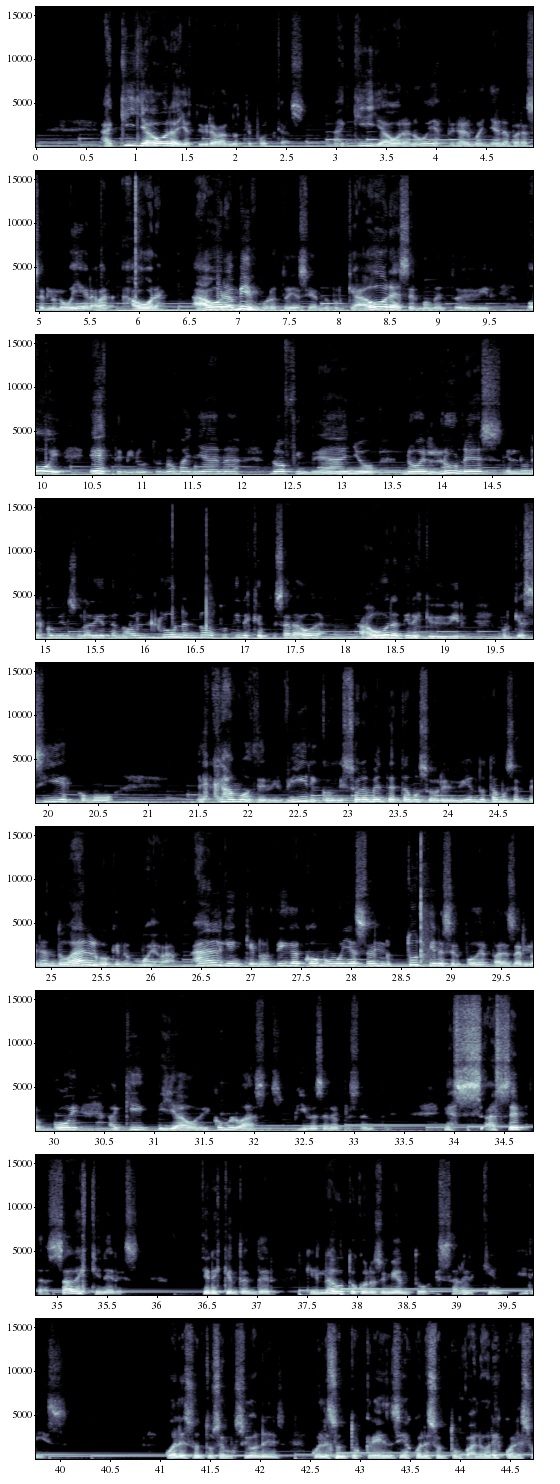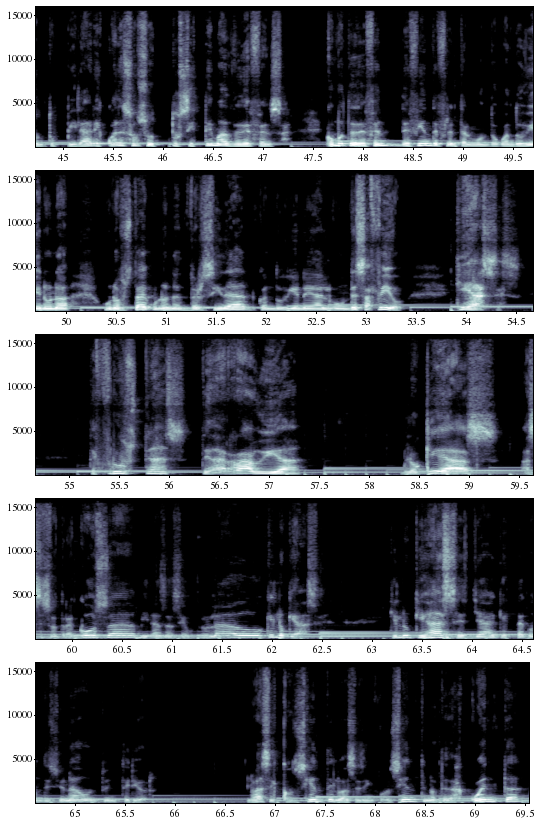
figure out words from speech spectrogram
Aquí y ahora yo estoy grabando este podcast. Aquí y ahora, no voy a esperar mañana para hacerlo, lo voy a grabar ahora. Ahora mismo lo estoy haciendo, porque ahora es el momento de vivir hoy, este minuto, no mañana, no fin de año, no el lunes, el lunes comienzo la dieta, no, el lunes no, tú tienes que empezar ahora, ahora tienes que vivir, porque así es como dejamos de vivir y solamente estamos sobreviviendo, estamos esperando algo que nos mueva, alguien que nos diga cómo voy a hacerlo, tú tienes el poder para hacerlo hoy, aquí y ahora. ¿Y cómo lo haces? Vives en el presente, aceptas, sabes quién eres. Tienes que entender que el autoconocimiento es saber quién eres. ¿Cuáles son tus emociones? ¿Cuáles son tus creencias? ¿Cuáles son tus valores? ¿Cuáles son tus pilares? ¿Cuáles son tus sistemas de defensa? ¿Cómo te defiendes frente al mundo? Cuando viene una, un obstáculo, una adversidad, cuando viene algo, un desafío, ¿qué haces? ¿Te frustras? ¿Te da rabia? ¿Bloqueas? ¿Haces otra cosa? ¿Miras hacia otro lado? ¿Qué es lo que haces? ¿Qué es lo que haces ya que está condicionado en tu interior? Lo haces consciente, lo haces inconsciente, no te das cuenta.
